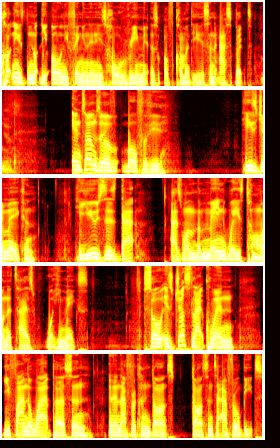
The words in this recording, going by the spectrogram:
Cockney is not the only thing in his whole remit as, of comedy. It's an aspect. Yeah. In terms of both of you, he's Jamaican. He uses that as one of the main ways to monetize what he makes. So it's just like when you find a white person in an African dance dancing to Afro beats.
